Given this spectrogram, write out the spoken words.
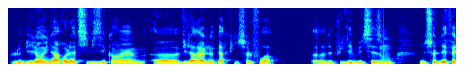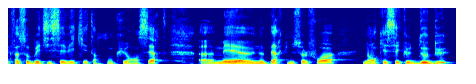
le bilan, il a relativisé quand même. Euh, Villarreal ne perd qu'une seule fois euh, depuis le début de saison, une seule défaite face au Betis Séville, qui est un concurrent certes, euh, mais euh, ne perd qu'une seule fois, n'a encaissé que deux buts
